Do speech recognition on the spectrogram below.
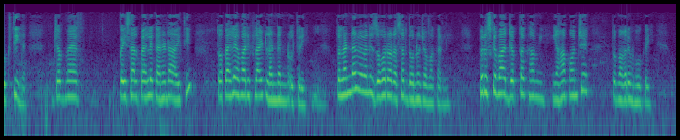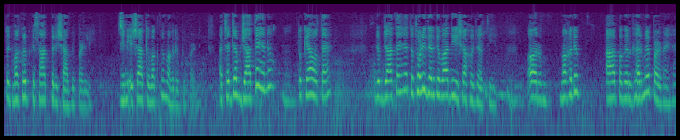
رکتی ہے۔ جب میں کئی سال پہلے کینیڈا آئی تھی، تو پہلے ہماری فلائٹ لنڈن اتری۔ تو لنڈن میں میں نے زہر اور اثر دونوں جمع کر لی۔ پھر اس کے بعد جب تک ہم یہاں پہنچے، تو مغرب ہو گئی۔ تو مغرب کے ساتھ پھر عشاء بھی پڑھ لی۔ یعنی عشاء کے وقت میں مغرب بھی پڑھ لی۔ اچھا جب جاتے ہیں نا، تو کیا ہوتا ہے؟ جب جاتے ہیں تو تھوڑی دیر کے بعد ہی عشاء ہو جاتی ہے۔ اور مغرب آپ اگر گھر میں پڑھ رہے ہیں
